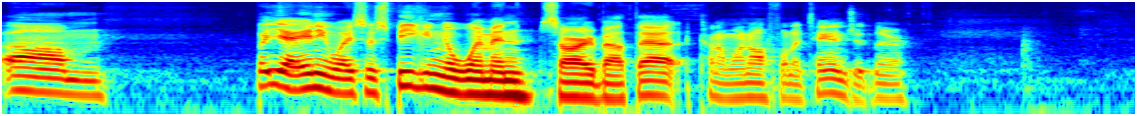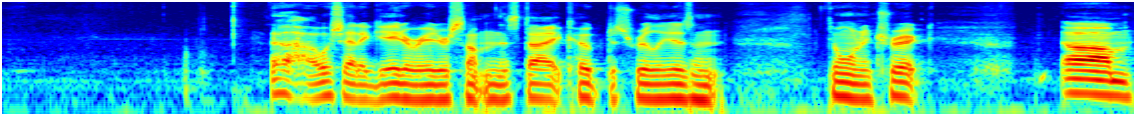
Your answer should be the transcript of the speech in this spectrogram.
Um, but yeah, anyway, so speaking of women, sorry about that. I kind of went off on a tangent there. Ugh, I wish I had a Gatorade or something. This Diet Coke just really isn't doing a trick. Um,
